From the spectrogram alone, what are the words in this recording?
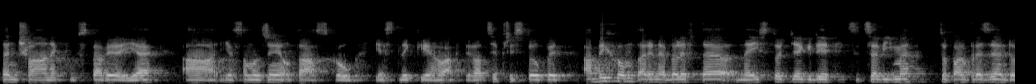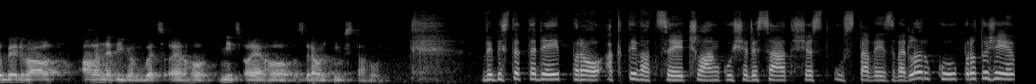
ten článek v ústavě je a je samozřejmě otázkou, jestli k jeho aktivaci přistoupit, abychom tady nebyli v té nejistotě, kdy sice víme, co pan prezident obědval, ale nevíme vůbec o jeho, nic o jeho zdravotním stavu. Vy byste tedy pro aktivaci článku 66 ústavy zvedl ruku, protože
